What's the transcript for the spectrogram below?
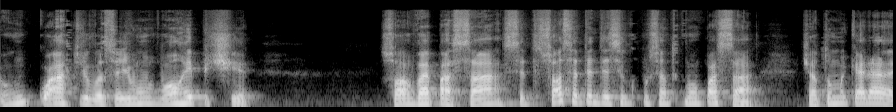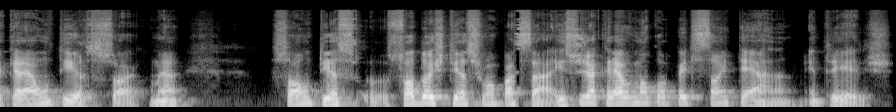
Um quarto de vocês vão, vão repetir. Só vai passar, só 75% que vão passar. Tinha turma que era, que era um terço só, né? Só um terço, só dois terços vão passar. Isso já criava uma competição interna entre eles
